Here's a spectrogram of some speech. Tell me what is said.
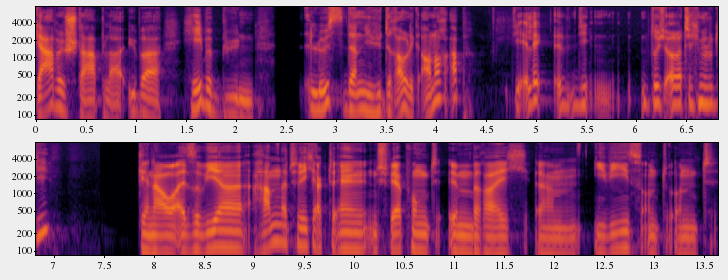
Gabelstapler, über Hebebühnen. Löst dann die Hydraulik auch noch ab, die, die durch eure Technologie? Genau, also wir haben natürlich aktuell einen Schwerpunkt im Bereich ähm, EVs und, und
